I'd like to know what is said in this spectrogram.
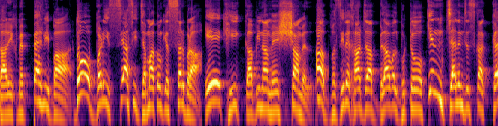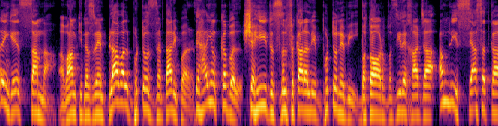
तारीख में पहली बार दो बड़ी सियासी जमातों के सरबरा एक ही काबीना में शामिल। अब वज़ीर खारजा बिलावल भुट्टो किन चैलेंजेस का करेंगे सामना? अवाम की नज़रें बिलावल भुट्टो जरदारी पर। दिहाइयों कबल शहीद जुल्फिकार अली भुट्टो ने भी बतौर वज़ीर खारजा अमली सियासत का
